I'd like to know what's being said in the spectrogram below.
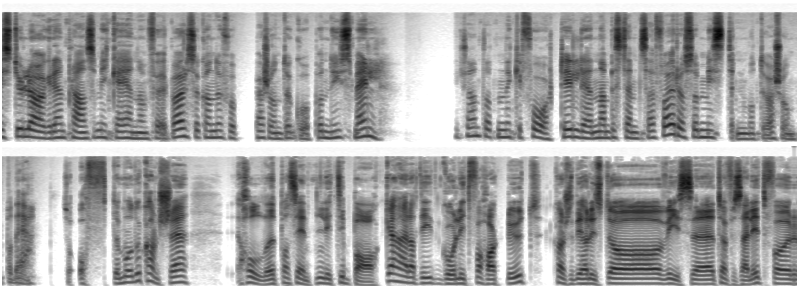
Hvis du lager en plan som ikke er gjennomførbar, så kan du få personen til å gå på en ny smell. At den ikke får til det den har bestemt seg for, og så mister den motivasjon på det. Så ofte må du kanskje holde pasienten litt tilbake her, at de går litt for hardt ut. Kanskje de har lyst til å vise, tøffe seg litt for,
